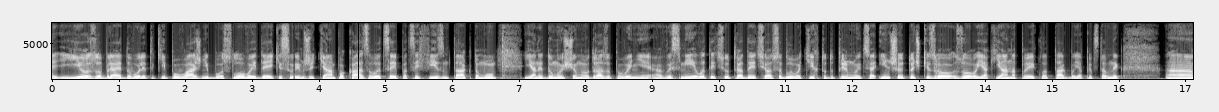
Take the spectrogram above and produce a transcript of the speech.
її розробляють доволі такі поважні поважні богослови і деякі своїм життям показували цей пацифізм. Так тому я не думаю, що ми одразу повинні е, висміювати цю традицію, особливо ті, хто дотримується іншої точки зору, як я, наприклад, так, бо я представник. Е,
